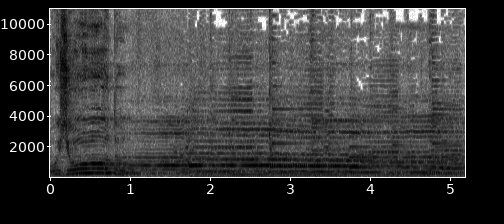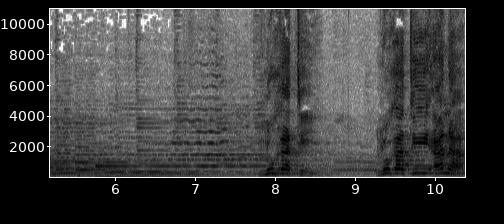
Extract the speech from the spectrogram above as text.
وجود. لغتي لغتي أنا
